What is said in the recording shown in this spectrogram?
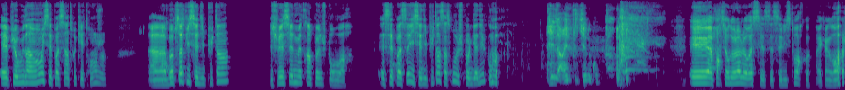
Et puis au bout d'un moment, il s'est passé un truc étrange. Euh, Par Bob Sapp, il s'est dit putain, je vais essayer de mettre un punch pour voir. Et c'est passé, il s'est dit putain, ça se trouve, je peux le gagner le combat. Et il a répliqué le con. Et à partir de là, le reste, c'est- l'histoire, quoi, avec un grand H.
